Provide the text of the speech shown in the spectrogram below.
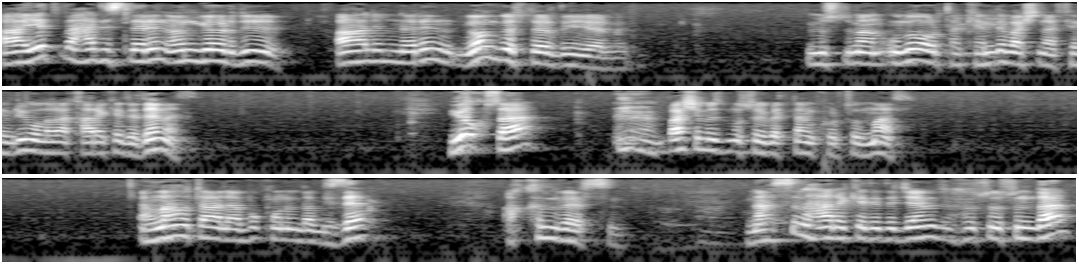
ayet ve hadislerin öngördüğü, alimlerin yol gösterdiği yerdedir. Müslüman ulu orta kendi başına fevri olarak hareket edemez. Yoksa başımız musibetten kurtulmaz. Allahu Teala bu konuda bize akıl versin. Nasıl hareket edeceğimiz hususunda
